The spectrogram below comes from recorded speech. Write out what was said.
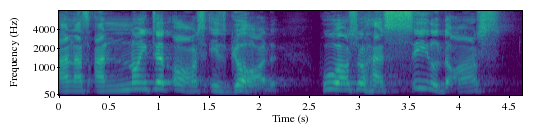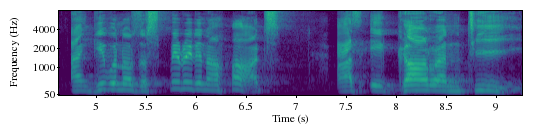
and has anointed us is God, who also has sealed us and given us the Spirit in our hearts as a guarantee.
